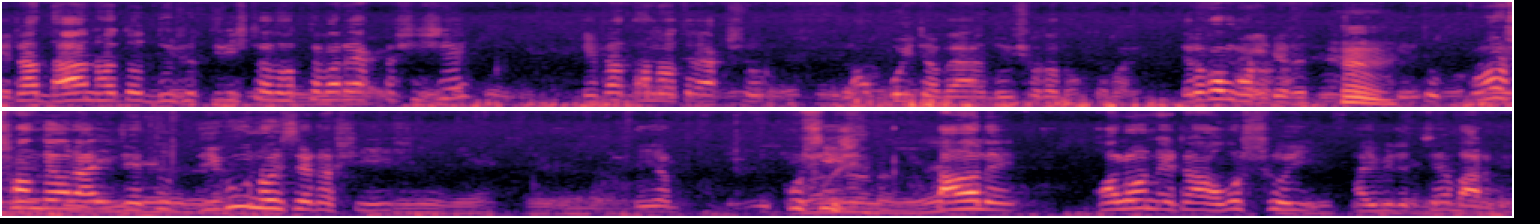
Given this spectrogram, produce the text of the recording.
এটার ধান হয়তো দুইশো তিরিশটা ধরতে পারে একটা শীষে এটার ধান হয়তো একশো নব্বইটা বা দুইশোটা ধরতে পারে। এরকম ঘটনা। কিন্তু কোনো সন্দেহ নাই যেহেতু দ্বিগুণ হয়েছে এটা শীষ ইয়ে, কুশি তাহলে ফলন এটা অবশ্যই হাইব্রিডের চেয়ে বাড়বে।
